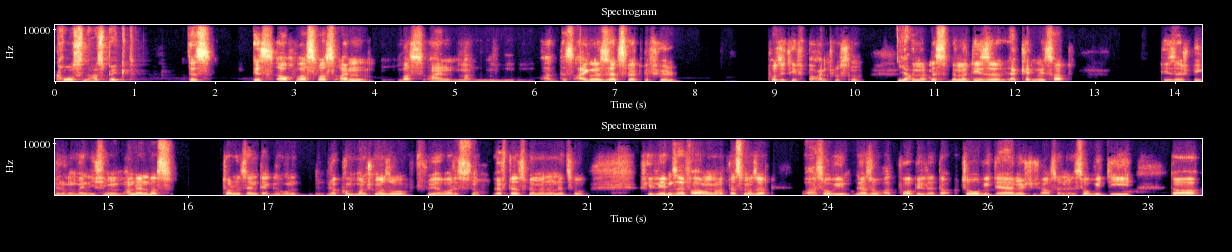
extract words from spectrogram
großen Aspekt. Das ist auch was, was einen was ein, das eigene Selbstwertgefühl positiv beeinflusst. Ne? Ja. Wenn, man das, wenn man diese Erkenntnis hat, diese Spiegelung, wenn ich im anderen was Tolles entdecke und da kommt manchmal so, früher war das noch öfters, wenn man noch nicht so viel Lebenserfahrung hat, dass man sagt, oh, so wie, ja, so Art Vorbilder, da, so wie der möchte ich auch sein, so wie die da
